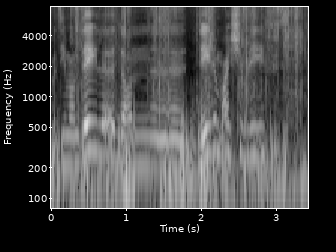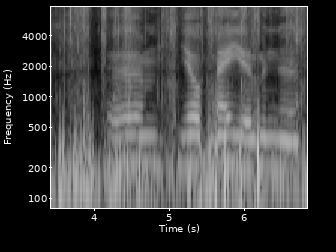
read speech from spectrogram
met iemand delen, dan deel hem alsjeblieft. Um, je helpt mij uh,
